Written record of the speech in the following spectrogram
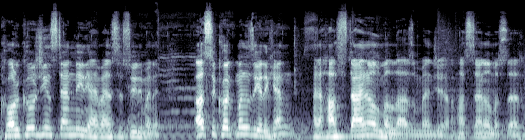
Korkulur cinsten değil yani ben size söyleyeyim hani. Asıl korkmanız gereken hani hastane olmalı lazım bence. Hastane olması lazım.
